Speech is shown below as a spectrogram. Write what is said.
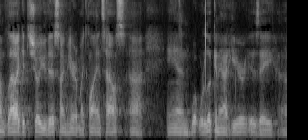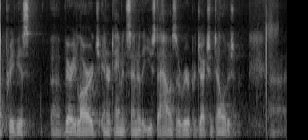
I'm glad I get to show you this. I'm here at my client's house, uh, and what we're looking at here is a uh, previous uh, very large entertainment center that used to house a rear projection television. Uh,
